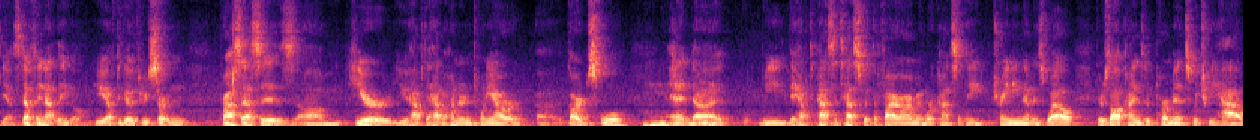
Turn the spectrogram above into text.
Yeah, it's definitely not legal. You have to go through certain processes. Um, here, you have to have a 120 hour uh, guard school, Mhm. and uh, we they have to pass a test with the firearm, and we're constantly training them as well. There's all kinds of permits, which we have.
